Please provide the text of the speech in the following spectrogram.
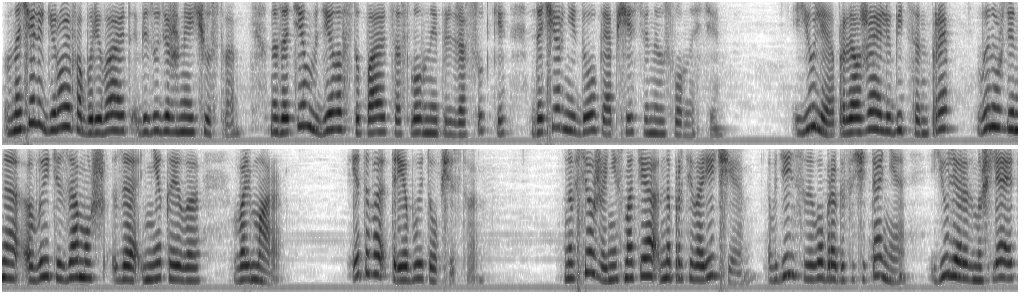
Вначале героев обуревают безудержные чувства, но затем в дело вступают сословные предрассудки, дочерний долг и общественные условности. Юлия, продолжая любить Сен-Пре, вынуждена выйти замуж за некоего Вальмара. Этого требует общество. Но все же, несмотря на противоречия, в день своего бракосочетания Юлия размышляет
